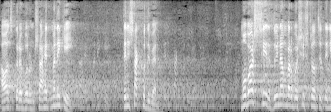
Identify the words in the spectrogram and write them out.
আওয়াজ করে বলুন, শাহেদ মানে কি? তিনি সাক্ষ্য দিবেন। মুবাসির দুই নাম্বার বৈশিষ্ট্য হচ্ছে তিনি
